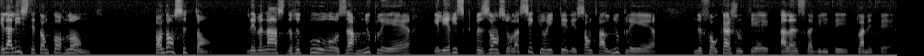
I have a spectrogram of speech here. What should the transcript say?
et la liste est encore longue. Pendant ce temps, les menaces de recours aux armes nucléaires et les risques pesant sur la sécurité des centrales nucléaires ne font qu'ajouter à l'instabilité planétaire.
